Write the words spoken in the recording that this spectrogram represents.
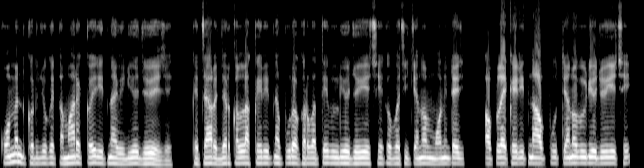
કોમેન્ટ કરજો કે તમારે કઈ રીતના વીડિયો જોઈએ છે. કે ચાર હજાર કલાક કઈ રીતના પૂરા કરવા તે વીડિયો જોઈએ છે કે પછી ચેનલ મોનિટાઈઝ અપ્લાય કઈ રીતના આપવું તેનો વીડિયો જોઈએ છે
